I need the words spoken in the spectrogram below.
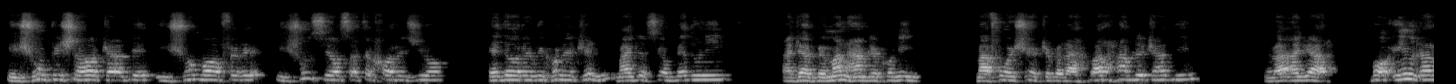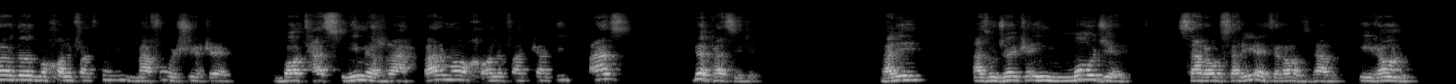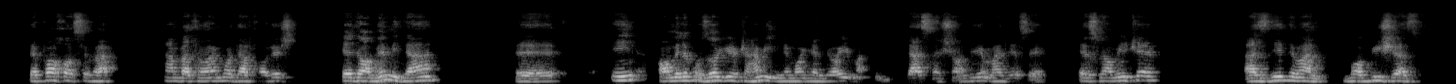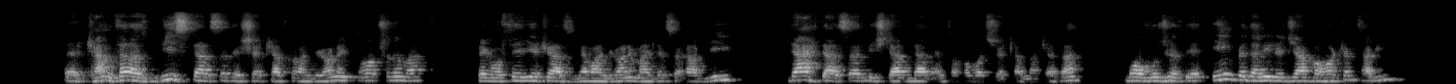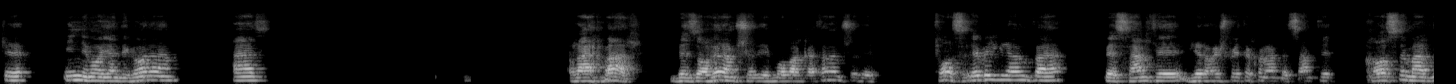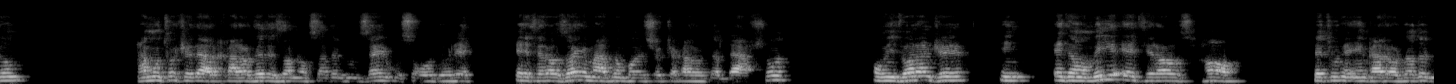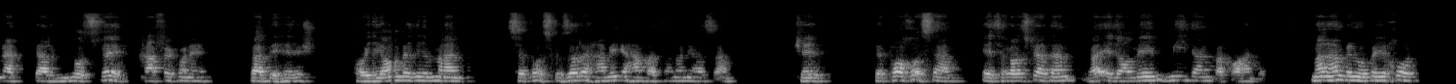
ایشون پیشنهاد کرده ایشون موافقه ایشون سیاست خارجی رو اداره می‌کنه که مجلسی ها بدونیم اگر به من حمله کنیم مفهومش که به رهبر حمله کردیم و اگر با این قرارداد مخالفت کنیم مفهومش که با تصمیم رهبر ما مخالفت کردید پس بپذیرید. ولی از اونجایی که این موج سراسری اعتراض در ایران به پا خواسته و هموطنان ما در خارج ادامه میدن این عامل بزرگی که همین نماینده های دست نشانده مجلس اسلامی که از دید من با بیش از کمتر از 20 درصد شرکت کنندگان انتخاب شدن و به گفته یکی از نمایندگان مجلس قبلی ده درصد بیشتر در انتخابات شرکت نکردن. با وجود این به دلیل جو حاکم طبیعی که این نمایندگان هم از رهبر به ظاهر هم شده موقتا هم شده فاصله بگیرم و به سمت گرایش پیدا کنم به سمت خواست مردم. همونطور که در قرارداد 1919 وسوق دوره اعتراضای مردم باعث شد که قرارداد لغو شد امیدوارم که این ادامه اعتراض ها بتونه این قرارداد رو در نطفه خفه کنه و بهش پایان بده. من سپاسگزار همه هموطنانی هستم که به پا خواستم اعتراض کردن و ادامه میدن و خواهند من هم به نوبه خود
